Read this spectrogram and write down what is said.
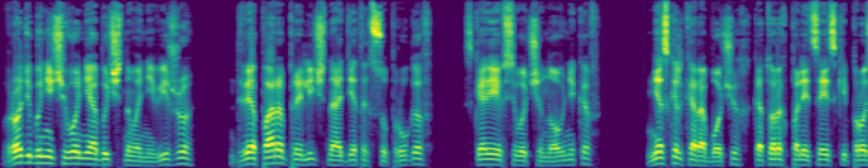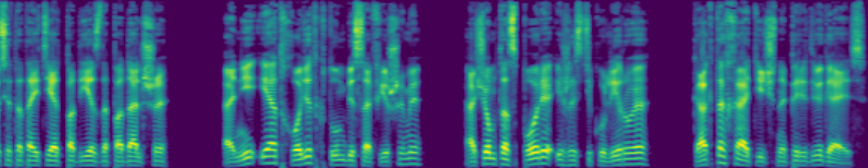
Вроде бы ничего необычного не вижу, две пары прилично одетых супругов, скорее всего чиновников, несколько рабочих, которых полицейский просит отойти от подъезда подальше, они и отходят к тумбе с афишами, о чем-то споря и жестикулируя, как-то хаотично передвигаясь.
